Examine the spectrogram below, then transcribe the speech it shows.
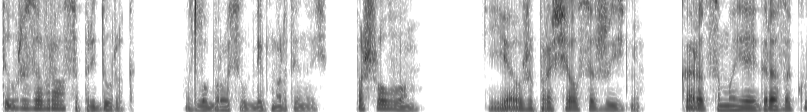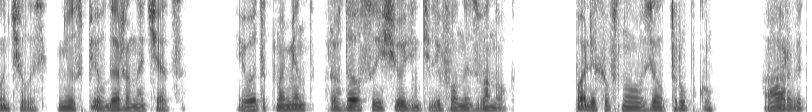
Ты уже заврался, придурок. Зло бросил Глеб Мартынович. Пошел вон. Я уже прощался с жизнью. Кажется, моя игра закончилась, не успев даже начаться. И в этот момент раздался еще один телефонный звонок. Палихов снова взял трубку, а Арвид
